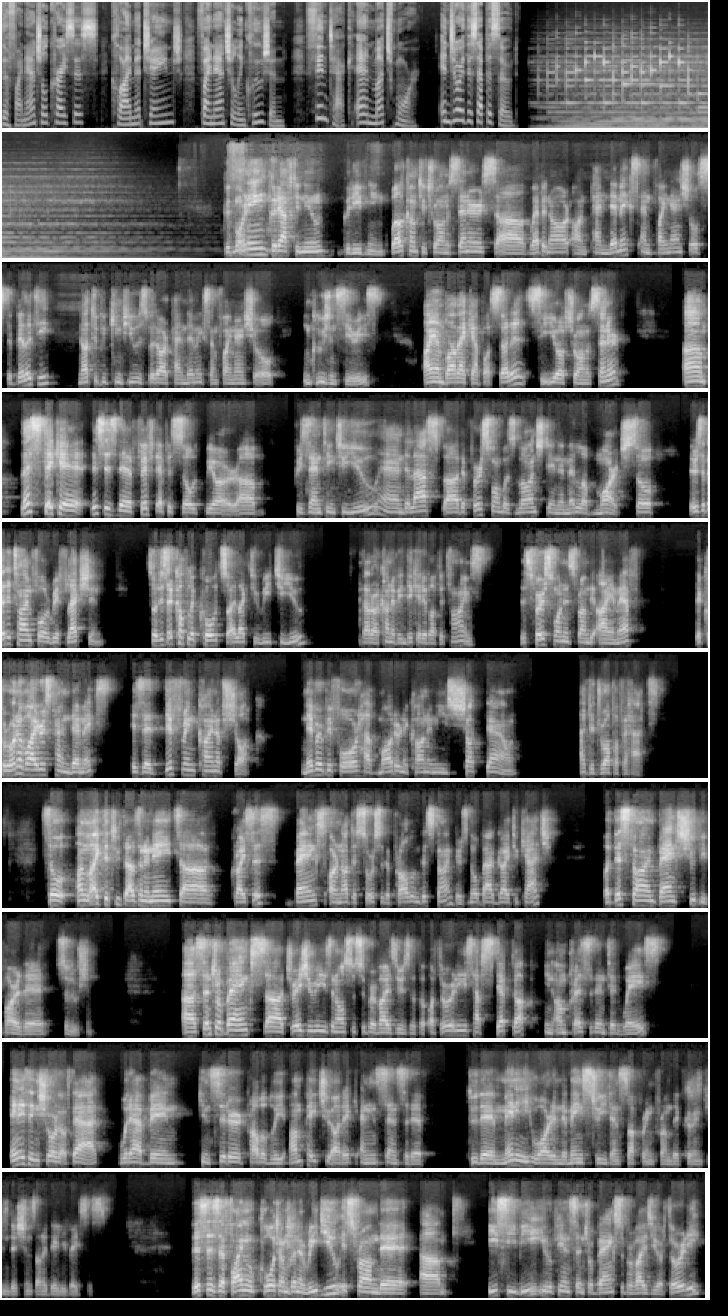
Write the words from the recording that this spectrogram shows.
The financial crisis, climate change, financial inclusion, fintech, and much more. Enjoy this episode. Good morning, good afternoon, good evening. Welcome to Toronto Centre's uh, webinar on pandemics and financial stability, not to be confused with our pandemics and financial inclusion series. I am Babak Abbaszadeh, CEO of Toronto Centre. Um, let's take a, this is the fifth episode we are uh, presenting to you. And the last, uh, the first one was launched in the middle of March. So there's a bit of time for reflection. So there's a couple of quotes I like to read to you that are kind of indicative of the times. This first one is from the IMF. The coronavirus pandemics is a different kind of shock. Never before have modern economies shut down at the drop of a hat. So, unlike the 2008 uh, crisis, banks are not the source of the problem this time. There's no bad guy to catch. But this time, banks should be part of the solution. Uh, central banks, uh, treasuries, and also supervisors of the authorities have stepped up in unprecedented ways. Anything short of that would have been considered probably unpatriotic and insensitive to the many who are in the main street and suffering from the current conditions on a daily basis. This is a final quote I'm going to read you. It's from the um, ECB, European Central Bank Supervisory Authority.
